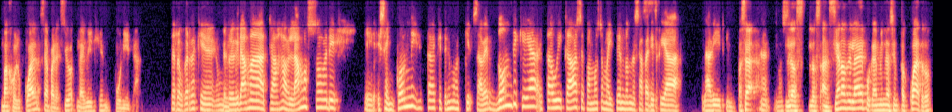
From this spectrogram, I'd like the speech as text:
bajo el cual se apareció la Virgen Purita. Te recuerdas que en un programa atrás hablamos sobre eh, esa incógnita que tenemos que saber dónde queda, está ubicado ese famoso Maitén donde se aparecía la Virgen. O sea, ah, los, los ancianos de la época, en 1904,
